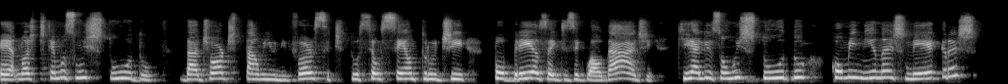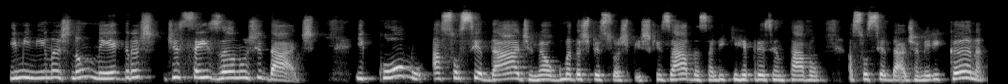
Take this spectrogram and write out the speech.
é, nós temos um estudo da Georgetown University, do seu Centro de Pobreza e Desigualdade, que realizou um estudo com meninas negras e meninas não negras de seis anos de idade. E como a sociedade, né, algumas das pessoas pesquisadas ali que representavam a sociedade americana,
